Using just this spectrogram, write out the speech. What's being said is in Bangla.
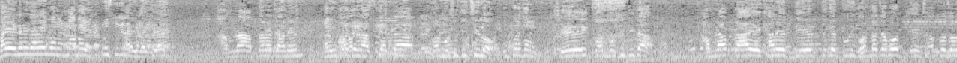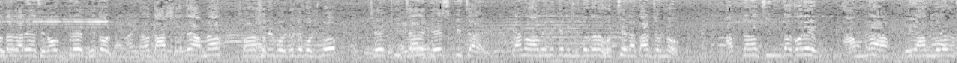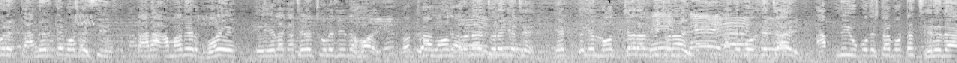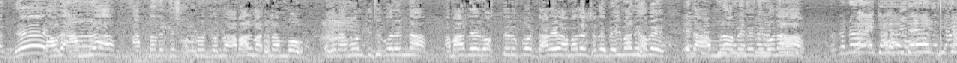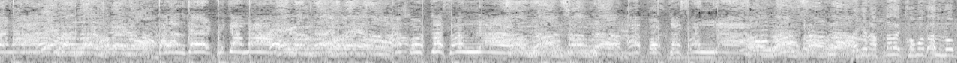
ভাই এখানে দাঁড়াই বলেন। না ভাই প্রস্তুতি ভাই, দেখেন আমরা আপনারা জানেন আমাদের আজকে একটা কর্মসূচি ছিল। উপরে ধরেন। সেই কর্মসূচিটা আমরা প্রায় এখানে দেড় থেকে দুই ঘণ্টা যাবত এই ছাত্র জনতা দাঁড়িয়ে আছে রৌদ্রের ভেতর। কারণ তার সাথে আমরা সরাসরি বৈঠকে বসবো। সে কি চায় দেশ কি চায় কেন আওয়ামী লীগকে নিষিদ্ধ করা হচ্ছে না তার জন্য? আপনারা চিন্তা করেন আমরা এই আন্দোলন করে কাদেরকে বসাইছি তারা আমাদের ভয়ে এই এলাকা ছেড়ে চলে যেতে হয়। এবং মন্ত্রণালয়ে চলে গেছে। এর থেকে লজ্জার আর কিছু নাই। তাকে বলতে চাই আপনি উপদেষ্টার পদটা ছেড়ে দেন। তাহলে আমরা আপনাদেরকে সরানোর জন্য আবার মাঠে নামবো। এখন এমন কিছু করেন না। আমাদের রক্তের উপর দাঁড়িয়ে আমাদের সাথে বেইমানি হবে। এটা আমরা মেনে নেব না। ঠিকানা হবে না। ঠিকানা। সংগ্রাম আপনারা ক্ষমতার লোভ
